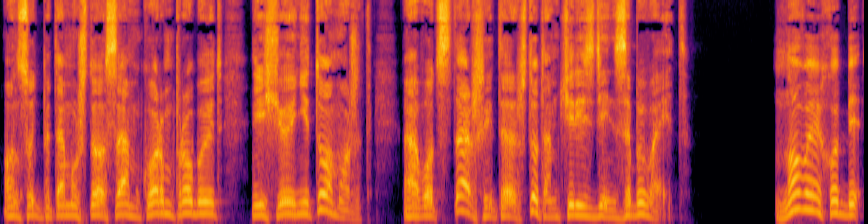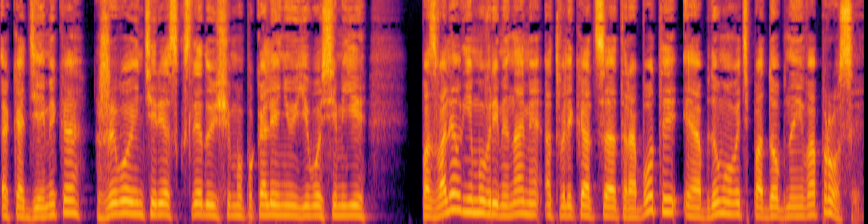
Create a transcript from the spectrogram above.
Он, суть потому, что сам корм пробует, еще и не то может. А вот старший-то что там через день забывает?» Новое хобби академика, живой интерес к следующему поколению его семьи, позволял ему временами отвлекаться от работы и обдумывать подобные вопросы.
